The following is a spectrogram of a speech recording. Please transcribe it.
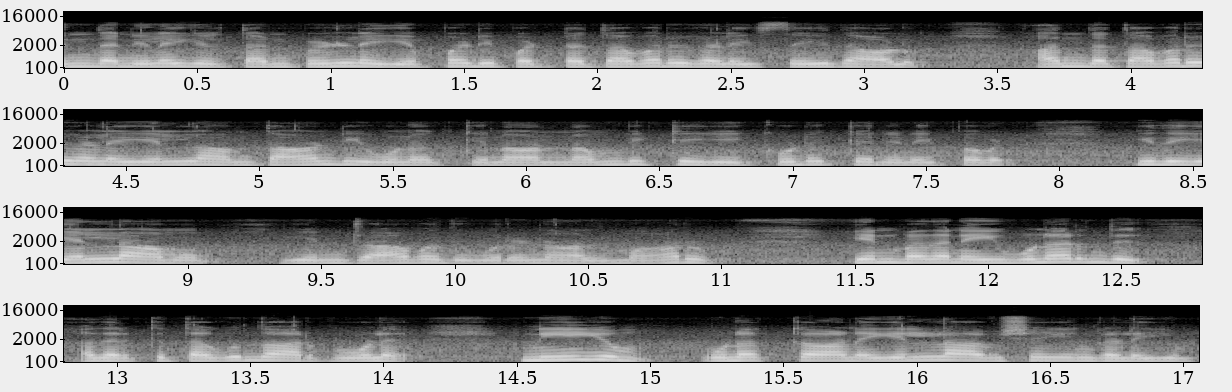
எந்த நிலையில் தன் பிள்ளை எப்படிப்பட்ட தவறுகளை செய்தாலும் அந்த தவறுகளை எல்லாம் தாண்டி உனக்கு நான் நம்பிக்கையை கொடுக்க நினைப்பவள். இது எல்லாமும் என்றாவது ஒரு நாள் மாறும். என்பதனை உணர்ந்து அதற்கு தகுந்தாற் போல நீயும் உனக்கான எல்லா விஷயங்களையும்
